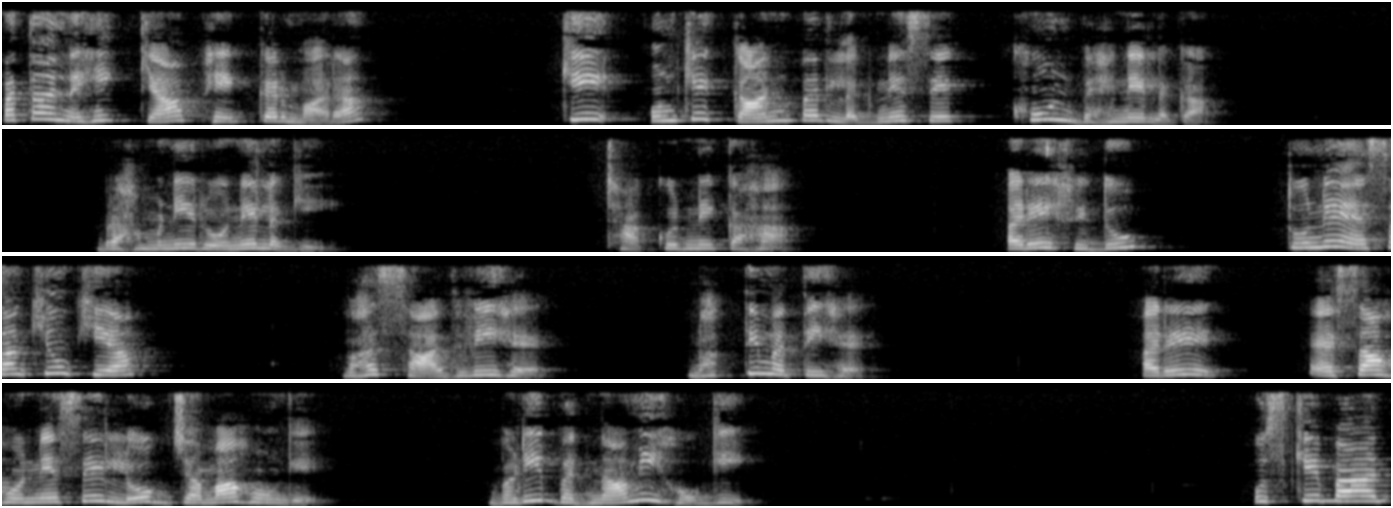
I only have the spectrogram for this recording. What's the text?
पता नहीं क्या फेंक कर मारा कि उनके कान पर लगने से खून बहने लगा। ब्राह्मणी रोने लगी। ठाकुर ने कहा, अरे हृदु तूने ऐसा क्यों किया? वह साध्वी है। भक्तिमती है। अरे, ऐसा होने से लोग जमा होंगे। बड़ी बदनामी होगी। उसके बाद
